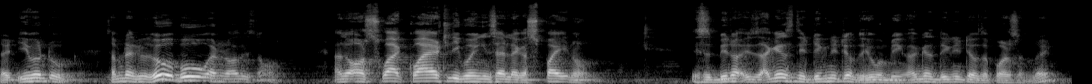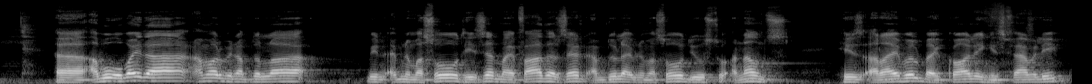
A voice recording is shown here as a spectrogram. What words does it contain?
Right? Even to sometimes you oh boo and all this, no. And or quietly going inside like a spy, no. This is, is against the dignity of the human being, against the dignity of the person, right? Uh, Abu Ubaidah Amr bin Abdullah bin Ibn Masud, he said, My father said Abdullah ibn Masud used to announce his arrival by calling his family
